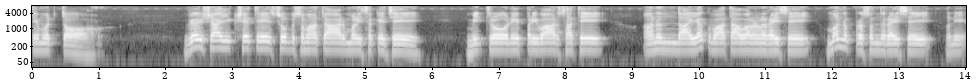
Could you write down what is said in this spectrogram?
તેમજ ત. વ્યવસાયિક ક્ષેત્રે શુભ સમાચાર મળી શકે છે. મિત્રો અને પરિવાર સાથે આનંદદાયક વાતાવરણ રહેશે, મન પ્રસન્ન રહેશે અને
